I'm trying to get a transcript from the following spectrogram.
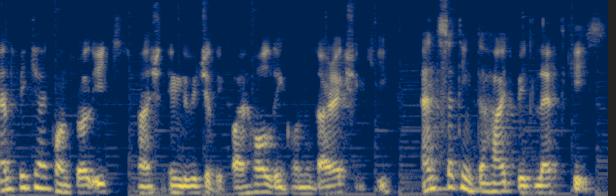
And we can control each suspension individually by holding on the direction key and setting the height with left keys.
